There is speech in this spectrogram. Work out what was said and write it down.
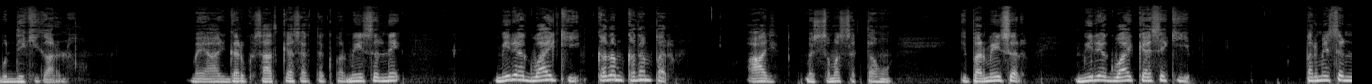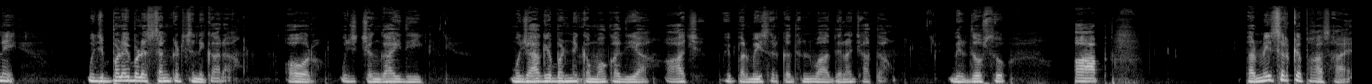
बुद्धि के कारण हूँ। मैं आज गर्व के साथ कह सकता कि परमेश्वर ने मेरे अगुवाई की कदम कदम पर आज मैं समझ सकता हूँ कि परमेश्वर मेरी अगुवाई कैसे की। परमेश्वर ने मुझे बड़े बड़े संकट से निकाला और मुझे चंगाई दी मुझे आगे बढ़ने का मौका दिया। आज मैं परमेश्वर का धन्यवाद देना चाहता हूँ। मेरे दोस्तों, आप परमेश्वर के पास आए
